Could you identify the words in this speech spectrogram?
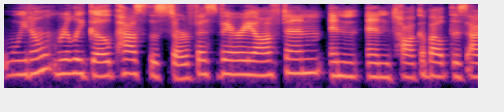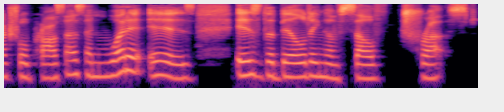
we don't really go past the surface very often and and talk about this actual process and what it is is the building of self trust.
